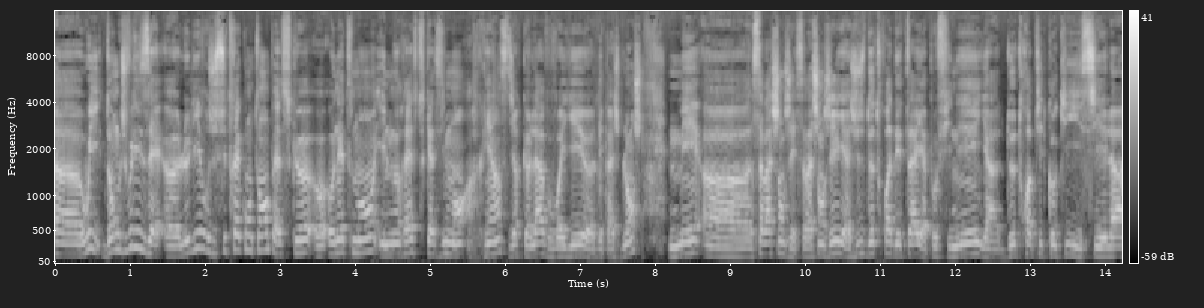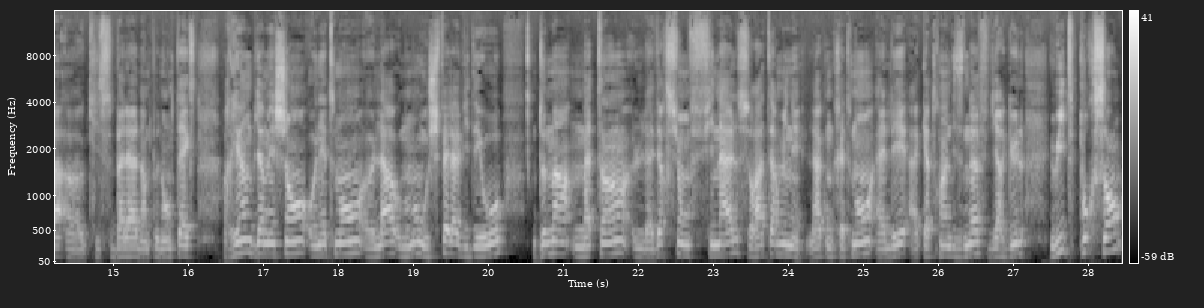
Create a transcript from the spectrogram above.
Euh, oui, donc je vous disais, euh, le livre, je suis très content parce que euh, honnêtement, il me reste quasiment rien. C'est-à-dire que là, vous voyez des pages blanches, mais ça va changer. Ça va changer. Il y a juste deux trois détails à peaufiner. Il y a deux trois petites coquilles ici et là qui se baladent un peu dans le texte. Rien de bien méchant. Honnêtement, là, au moment où je fais la vidéo, Demain matin, la version finale sera terminée. Là, concrètement, elle est à 99,8%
